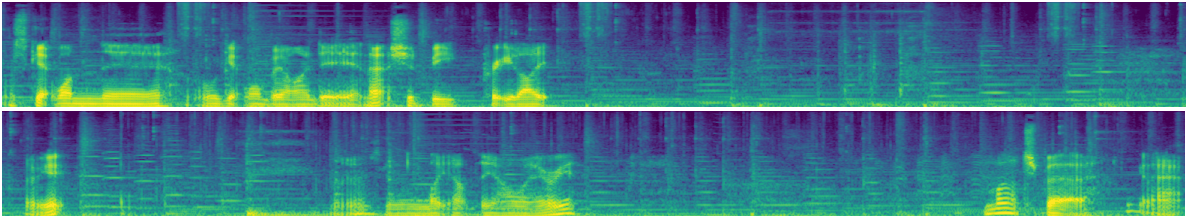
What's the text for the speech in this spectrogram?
Let's get one there. We'll get one behind here. And that should be pretty light. There we go. It's going to light up the whole area. Much better. Look at that.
